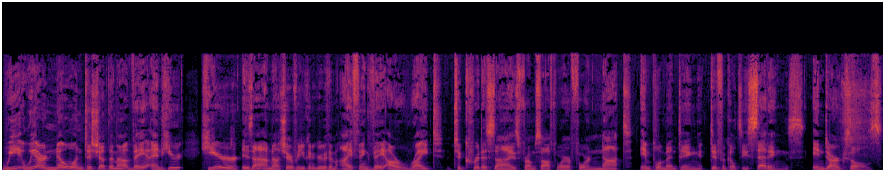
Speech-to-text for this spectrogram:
We we are no one to shut them out. They and here here is I'm not sure if you can agree with him. I think they are right to criticize From Software for not implementing difficulty settings in Dark Souls.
